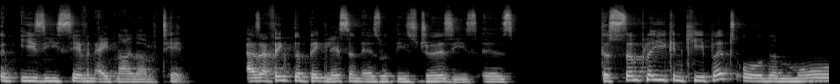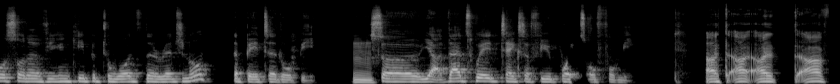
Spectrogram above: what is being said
an easy seven, eight, nine out of ten. As I think the big lesson is with these jerseys is the simpler you can keep it, or the more sort of you can keep it towards the original, the better it will be. Hmm. So yeah, that's where it takes a few points off for me. I, I, I, I've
